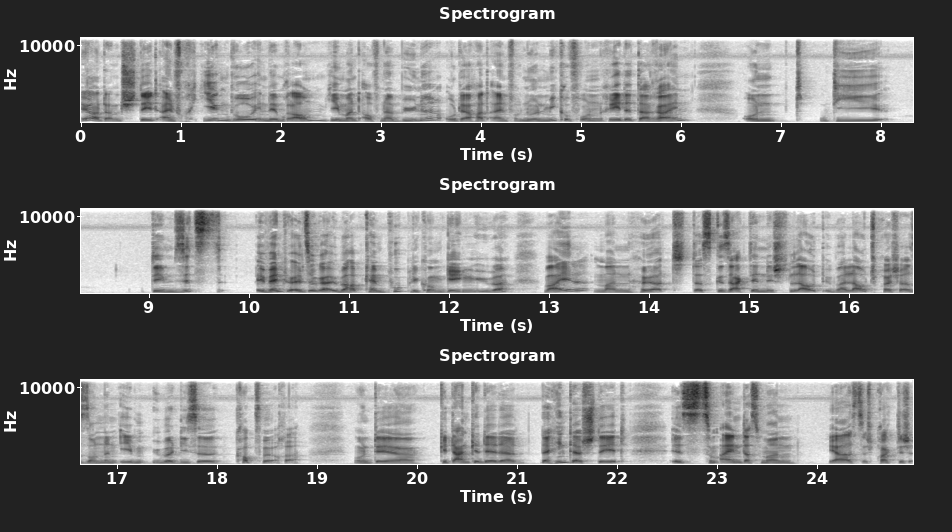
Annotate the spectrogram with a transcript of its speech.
ja, dann steht einfach irgendwo in dem Raum jemand auf einer Bühne oder hat einfach nur ein Mikrofon, redet da rein und die, dem sitzt eventuell sogar überhaupt kein Publikum gegenüber, weil man hört das Gesagte nicht laut über Lautsprecher, sondern eben über diese Kopfhörer. Und der Gedanke, der da dahinter steht, ist zum einen, dass man ja sich praktisch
